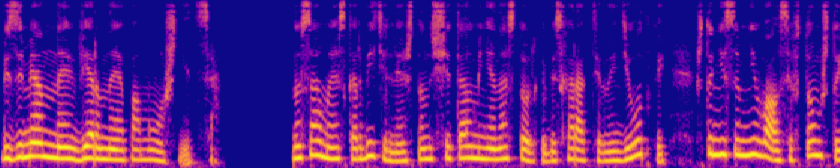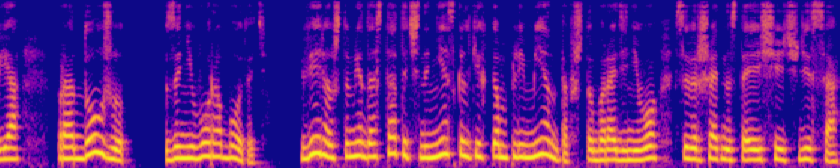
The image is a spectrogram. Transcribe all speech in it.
безымянная верная помощница. Но самое оскорбительное, что он считал меня настолько бесхарактерной идиоткой, что не сомневался в том, что я продолжу за него работать. Верил, что мне достаточно нескольких комплиментов, чтобы ради него совершать настоящие чудеса.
